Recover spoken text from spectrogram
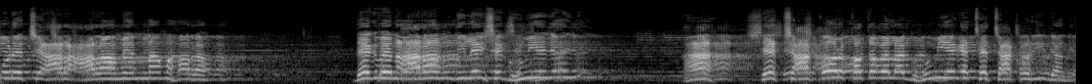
পড়েছে আর আরামের নাম হারাম। দেখবেন আরাম দিলেই সে ঘুমিয়ে যায় হ্যাঁ সে চাকর কতবেলা ঘুমিয়ে গেছে চাকরই জানে।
